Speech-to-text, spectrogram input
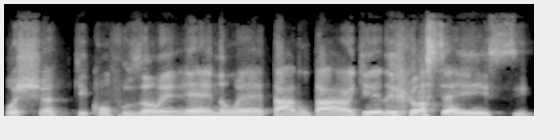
Poxa, que confusão, hein? É, não é, tá, não tá. Que negócio é esse?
